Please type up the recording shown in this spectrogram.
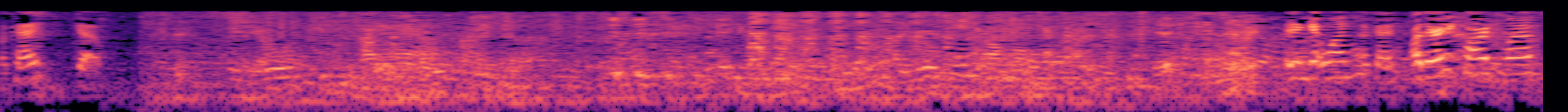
Okay? Go. You didn't get one? Okay. Are there any cards left?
